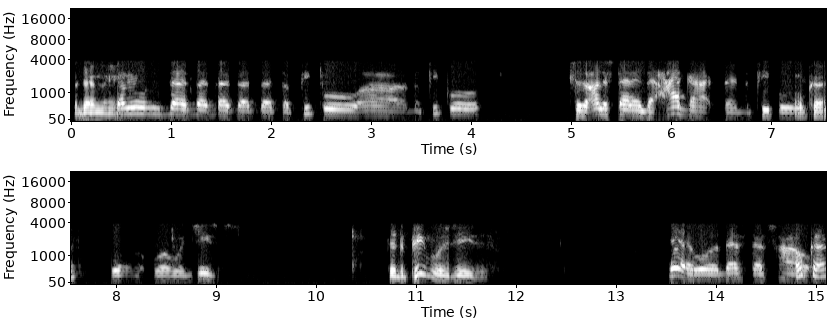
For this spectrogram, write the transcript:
What that mean? That means that that that that, that the people uh the people to the understanding that I got that the people Okay. were, were with Jesus. That the people is Jesus. Yeah, well that's that's how Okay.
